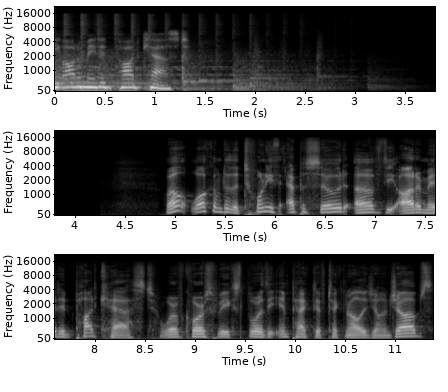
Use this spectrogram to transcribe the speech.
The Automated Podcast. Well, welcome to the 20th episode of the Automated Podcast, where, of course, we explore the impact of technology on jobs.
